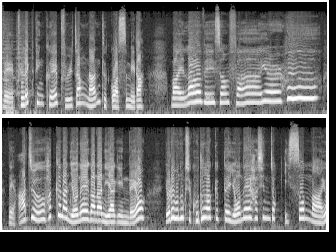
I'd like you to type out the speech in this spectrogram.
네, 블랙핑크의 불장난 듣고 왔습니다. My love is on fire. 후. 네, 아주 화끈한 연애에 관한 이야기인데요. 여러분 혹시 고등학교 때 연애하신 적 있었나요?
